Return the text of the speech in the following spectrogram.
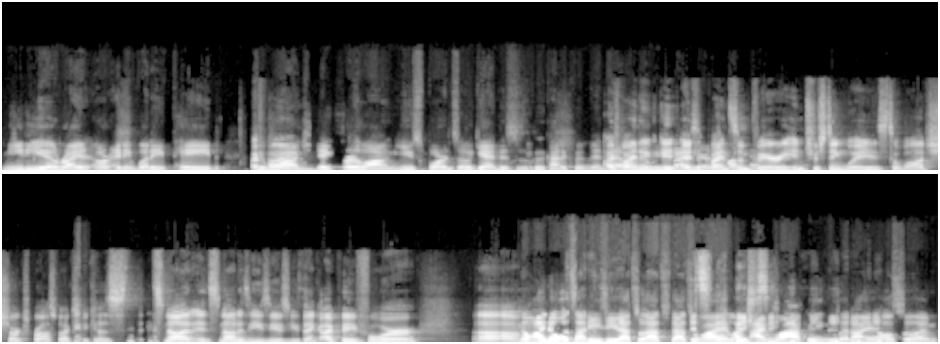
media, right, or anybody paid to find, watch Jake Furlong U Sports. So again, this is the kind of commitment. I find it, it I find some very interesting ways to watch Sharks prospects because it's not it's not as easy as you think. I pay for. Um, no, I know it's not easy. That's that's that's why like easy. I'm laughing, but I also am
